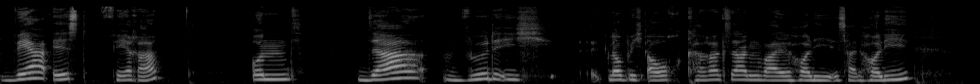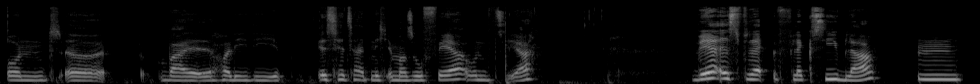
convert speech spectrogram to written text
Wer ist fairer? Und da würde ich, glaube ich, auch Karak sagen, weil Holly ist halt Holly. Und äh, weil Holly, die ist jetzt halt nicht immer so fair und ja. Wer ist fle flexibler? Hm.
